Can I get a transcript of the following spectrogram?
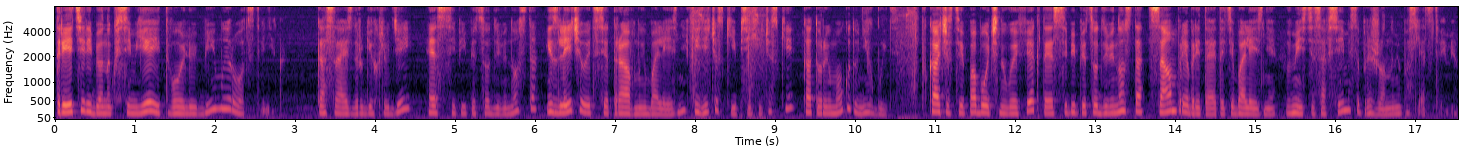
Третий ребенок в семье и твой любимый родственник. Касаясь других людей, SCP-590 излечивает все травмы и болезни, физические и психические, которые могут у них быть. В качестве побочного эффекта SCP-590 сам приобретает эти болезни вместе со всеми сопряженными последствиями.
